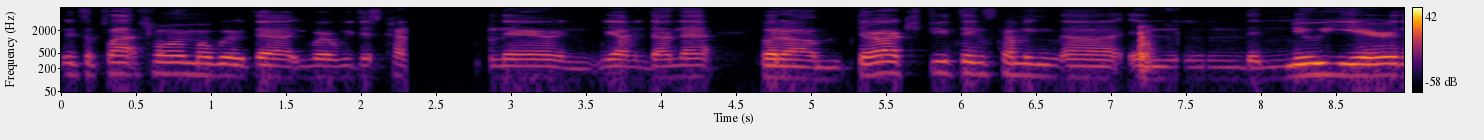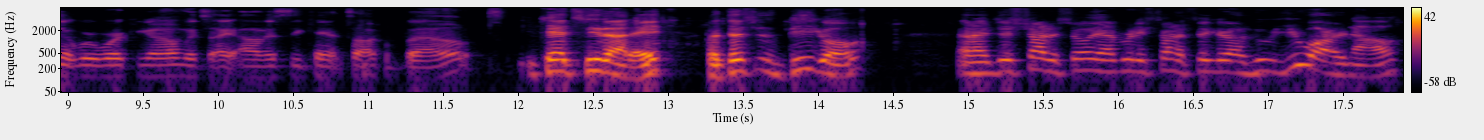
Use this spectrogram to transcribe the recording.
It's a platform where we're the, where we just kind of there, and we haven't done that. But um, there are a few things coming uh, in the new year that we're working on, which I obviously can't talk about. You can't see that, eh? But this is Bigo, and I'm just trying to show you. Everybody's trying to figure out who you are now,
